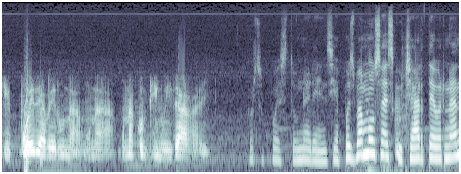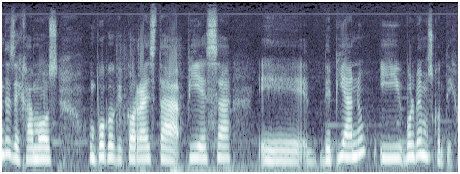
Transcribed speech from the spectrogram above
que puede haber una, una, continuidad ahí. Por supuesto, una herencia. Pues vamos a escucharte, Hernández. Dejamos un poco que corra esta pieza eh, de piano y volvemos contigo.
